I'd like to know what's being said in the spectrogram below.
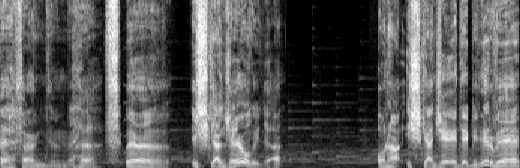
Efendim, e, işkence yoluyla ona işkence edebilir ve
